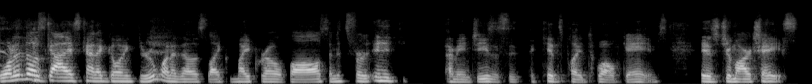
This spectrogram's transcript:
One of those guys kind of going through one of those like micro balls, and it's for, and it, I mean, Jesus, the kid's played 12 games, is Ja'Marr Chase.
